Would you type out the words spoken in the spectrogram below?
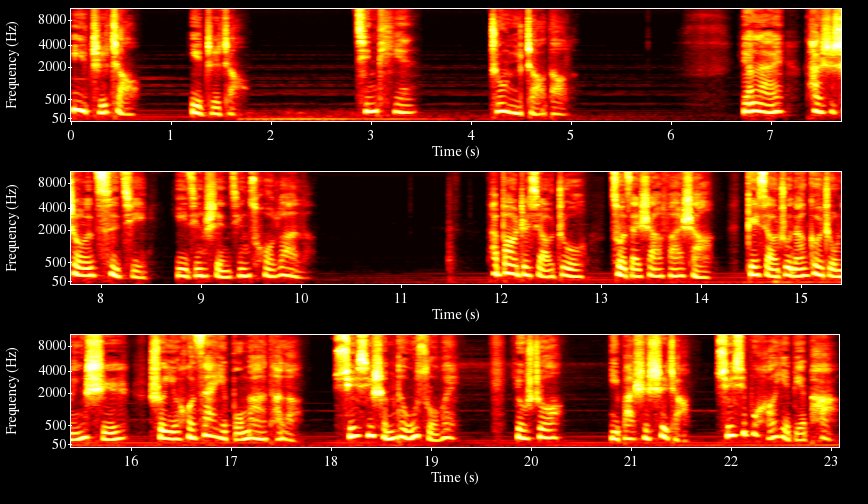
一直找，一直找，今天，终于找到了。原来他是受了刺激，已经神经错乱了。他抱着小柱坐在沙发上，给小柱拿各种零食，说以后再也不骂他了，学习什么的无所谓，又说：“你爸是市长，学习不好也别怕。”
